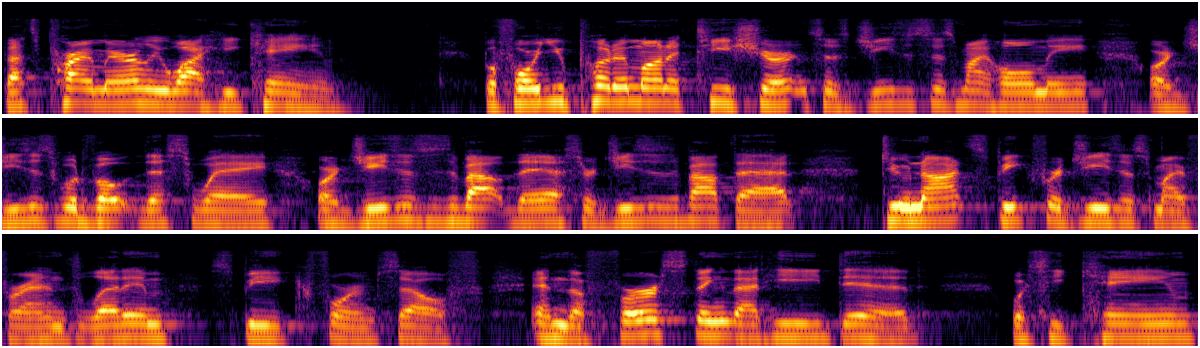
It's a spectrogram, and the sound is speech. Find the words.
That's primarily why he came. Before you put him on a t shirt and says, Jesus is my homie, or Jesus would vote this way, or Jesus is about this, or Jesus is about that, do not speak for Jesus, my friends. Let him speak for himself. And the first thing that he did was he came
